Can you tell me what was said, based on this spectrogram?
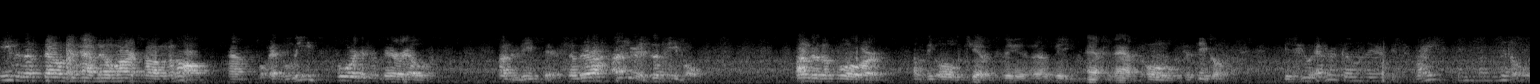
even the stones that have no marks on them at all have at least four different burials underneath there. So there are hundreds of people under the floor of the old Kip, the, the, the Amsterdam's old cathedral. If you ever go there, it's right in the middle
